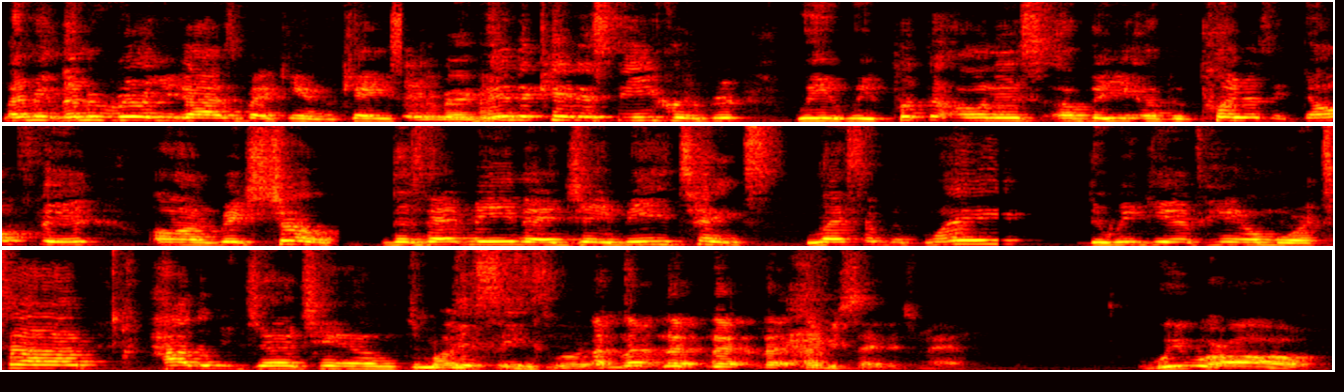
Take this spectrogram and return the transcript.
Let me let me reel you guys back in, okay? So we vindicated Steve Clifford. We we put the onus of the of the players that don't fit on Rich Cho. Does that mean that JB takes less of the blame? Do we give him more time? How do we judge him Jamal, this season? Let, let, let, let, me say this, man. We were all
